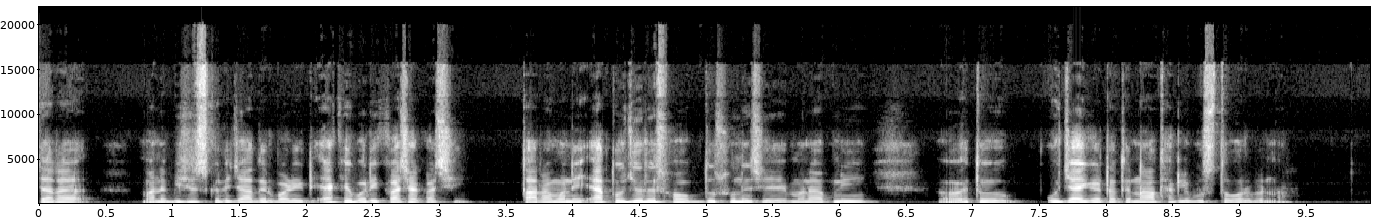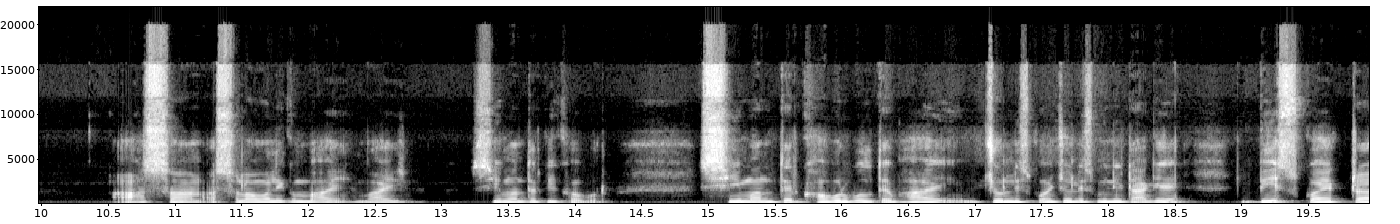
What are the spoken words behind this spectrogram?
যারা মানে বিশেষ করে যাদের বাড়ির একেবারে কাছাকাছি, তারা মানে এত জোরে শব্দ শুনেছে মানে আপনি হয়তো ওই জায়গাটাতে না থাকলে বুঝতে পারবেন না। আহসান, আসসালামু আলাইকুম ভাই। ভাই, সীমান্তের কি খবর? সীমান্তের খবর বলতে ভাই, চল্লিশ পঁয়তাল্লিশ মিনিট আগে বেশ কয়েকটা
